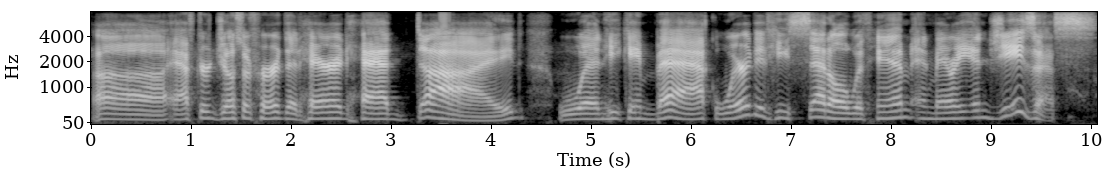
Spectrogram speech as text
Uh, after Joseph heard that Herod had died, when he came back, where did he settle with him and Mary and Jesus?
